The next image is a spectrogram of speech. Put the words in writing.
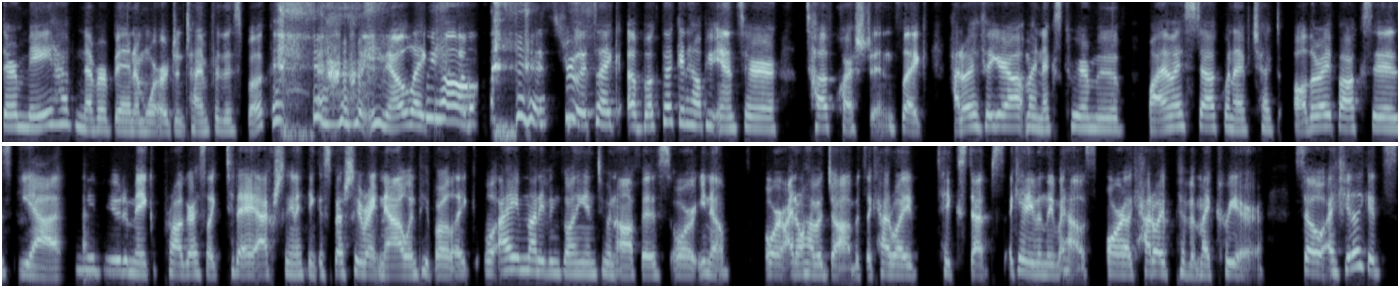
there may have never been a more urgent time for this book. you know, like it's true. It's like a book that can help you answer tough questions like how do I figure out my next career move? Why am I stuck when I've checked all the right boxes? Yeah. What can you do to make progress like today, actually? And I think, especially right now, when people are like, well, I am not even going into an office or, you know, or I don't have a job. It's like, how do I take steps? I can't even leave my house. Or like, how do I pivot my career? So I feel like it's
